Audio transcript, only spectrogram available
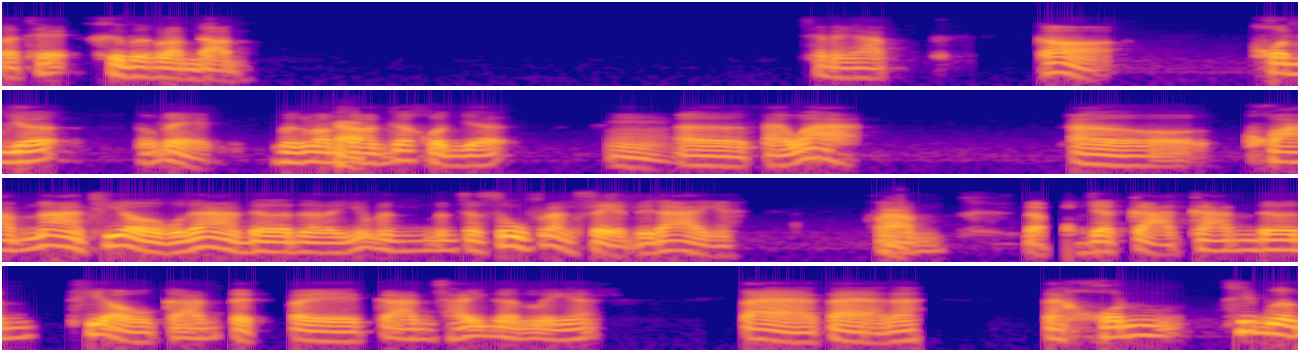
ประเทศคือเมืองลอนดอนใช่ไหมครับ ก็คนเยอะต้องเด็กเมืองลอนดอนก็คนเยอะเออแต่ว่า เอ่อความน่าเที่ยวน่าเดินอะไรเงี้ยมันมันจะสู้ฝรั่งเศสไม่ได้ไงความแบบบรรยากาศการเดินเที่ยวการเตะเตะการใช้เงินอะไรเงี้ยแต่แต่นะ แต่คนที่เมือง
